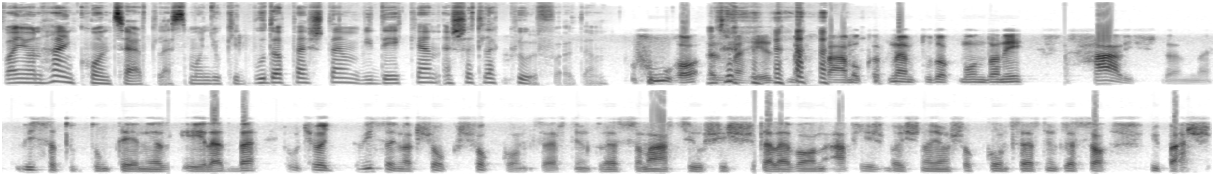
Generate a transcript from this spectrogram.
vajon hány koncert lesz mondjuk itt Budapesten, vidéken, esetleg külföldön? Húha, ez nehéz, mert számokat nem tudok mondani. Hál' Istennek vissza tudtunk térni az életbe, úgyhogy viszonylag sok, sok koncertünk lesz. A március is tele van, áprilisban is nagyon sok koncertünk lesz. A Műpás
